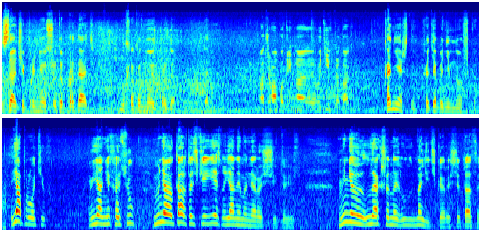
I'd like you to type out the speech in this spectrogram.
сдачи принес что-то продать. Ну как он может продать? Адже вам потрібна готівка, так? Конечно, хотя бы немножко. Я против. Я не хочу. У меня карточки есть, но я ними не розчитуюсь. Мені легше на- налічкою розчитатися.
